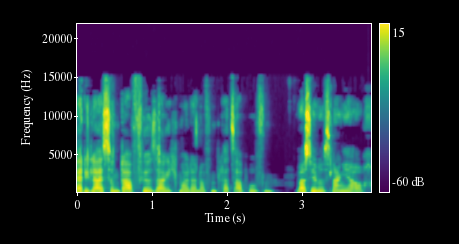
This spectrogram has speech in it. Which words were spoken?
ja die Leistung dafür, sage ich mal, dann auf dem Platz abrufen. Was ihr bislang ja auch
